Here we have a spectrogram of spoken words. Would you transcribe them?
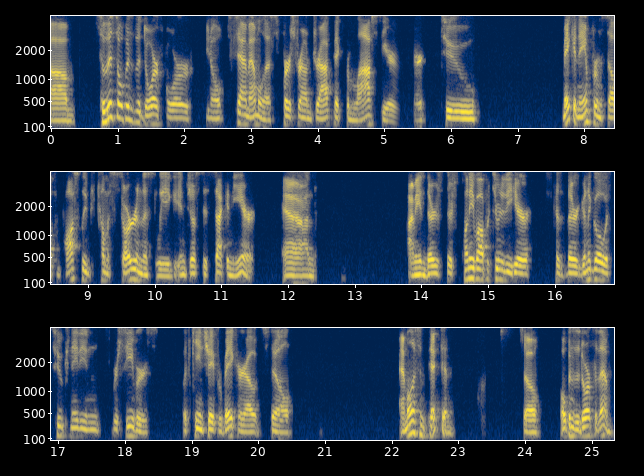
Um, so this opens the door for you know Sam Emilus, first round draft pick from last year, to make a name for himself and possibly become a starter in this league in just his second year. And I mean, there's there's plenty of opportunity here because they're going to go with two Canadian receivers with Keen Schaffer-Baker out still. Emilus and Picton. So opens the door for them.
